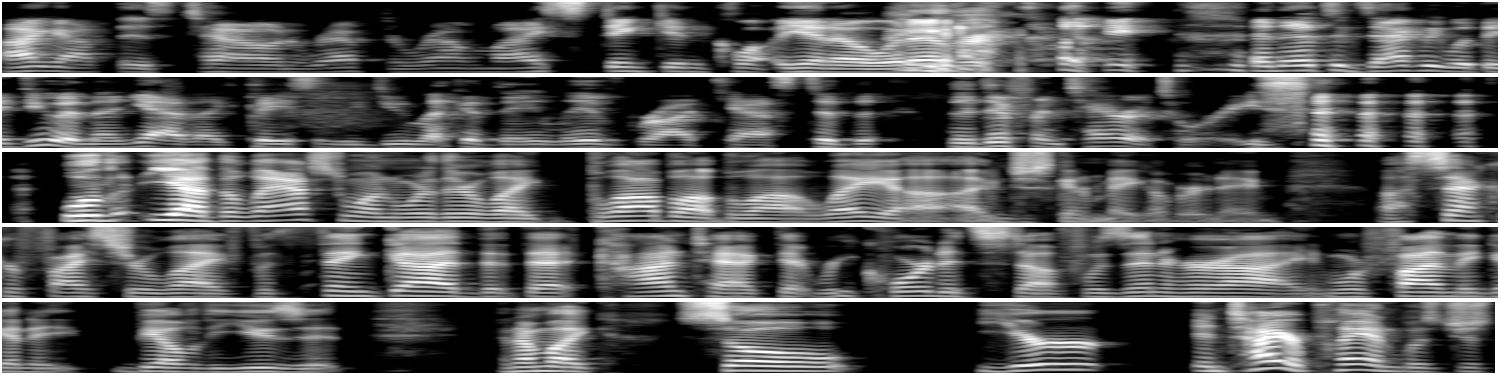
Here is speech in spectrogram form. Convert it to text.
i got this town wrapped around my stinking claw you know whatever and that's exactly what they do and then yeah like basically do like a they live broadcast to the, the different territories Well, th- yeah, the last one where they're like, blah, blah, blah, Leia, I'm just going to make up her name, uh, sacrificed her life. But thank God that that contact that recorded stuff was in her eye and we're finally going to be able to use it. And I'm like, so your entire plan was just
